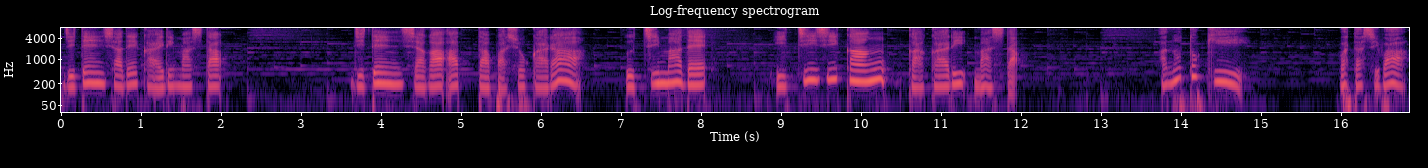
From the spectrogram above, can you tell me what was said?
自転車で帰りました自転車があった場所から家まで1時間かかりましたあの時私は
